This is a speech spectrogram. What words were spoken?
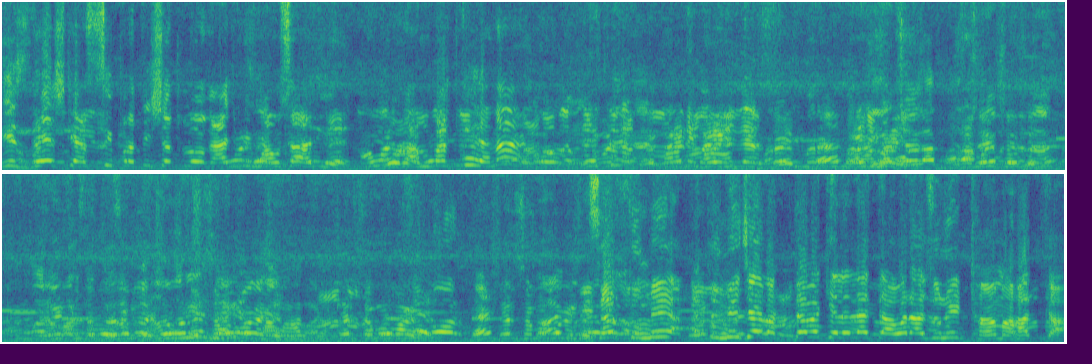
इस देश के 80 प्रतिशत लोग आज भी मांसाहारी है वो राम भक्ति है ना सर तुम्ही तुम्ही जे वक्तव्य केलेलं आहे त्यावर अजूनही ठाम आहात का?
